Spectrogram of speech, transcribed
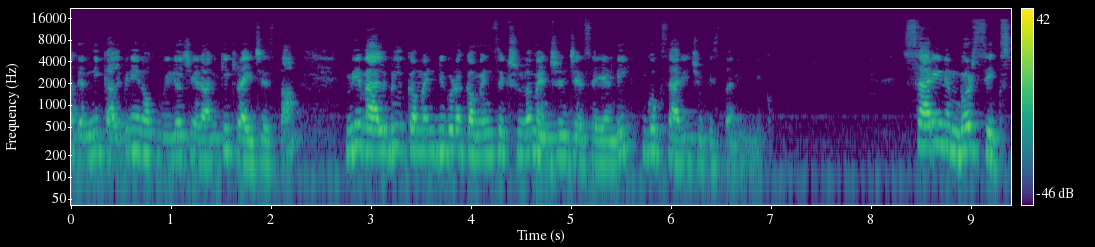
అదన్నీ కలిపి నేను ఒక వీడియో చేయడానికి ట్రై చేస్తా. మీ వాల్యుబుల్ కమెంట్ని కూడా కమెంట్ సెక్షన్లో మెన్షన్ చేసేయండి. ఇంకొక శారీ చూపిస్తాను నేను మీకు. శారీ నెంబర్ సిక్స్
